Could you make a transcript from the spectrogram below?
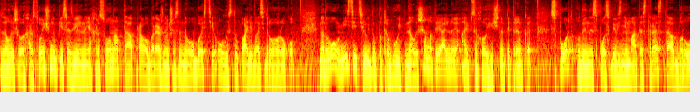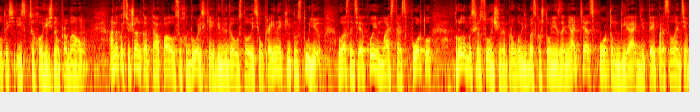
залишили Херсонщину після звільнення Херсона та правобережної частини області у листопаді 22-го року. На новому місці ці люди потребують не лише матеріальної, а й психологічної підтримки. Спорт один із способів знімати стрес та боротись із психологічними проблемами. Анна Костюченко та Павло Суходольський відвідали у столиці України фітнес-студію, власниця якої майстер спорту Родом із Херсонщини проводить безкоштовні заняття спортом для дітей-переселенців,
